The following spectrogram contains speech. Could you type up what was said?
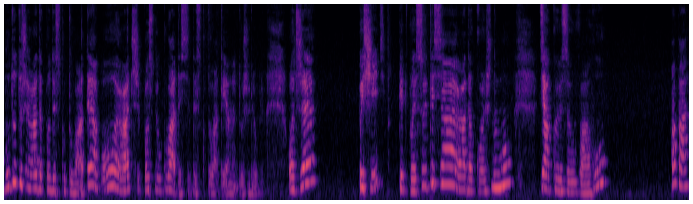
буду дуже рада подискутувати або радше поспілкуватися, дискутувати. Я не дуже люблю. Отже, пишіть, підписуйтеся, рада кожному. Дякую за увагу. Па-па!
